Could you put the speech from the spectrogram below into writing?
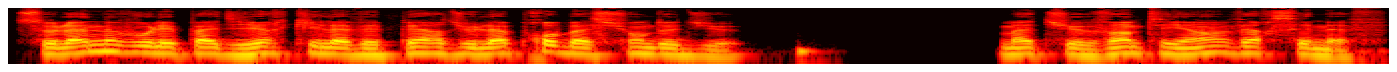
cela ne voulait pas dire qu'il avait perdu l'approbation de Dieu. Matthieu 21, verset 9.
